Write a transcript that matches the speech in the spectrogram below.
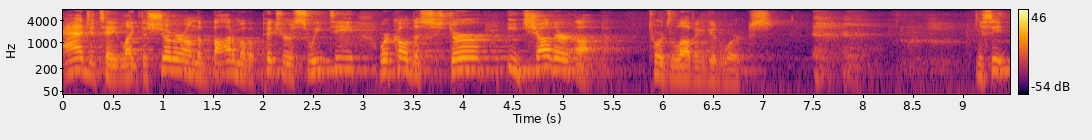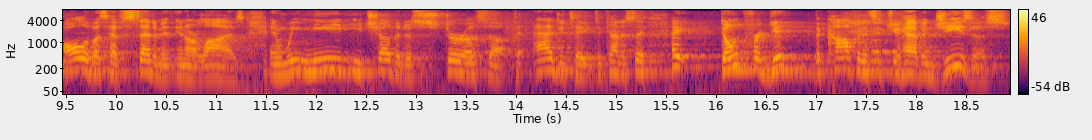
agitate like the sugar on the bottom of a pitcher of sweet tea. We're called to stir each other up towards love and good works. You see, all of us have sediment in our lives, and we need each other to stir us up, to agitate, to kind of say, hey, don't forget the confidence that you have in Jesus.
